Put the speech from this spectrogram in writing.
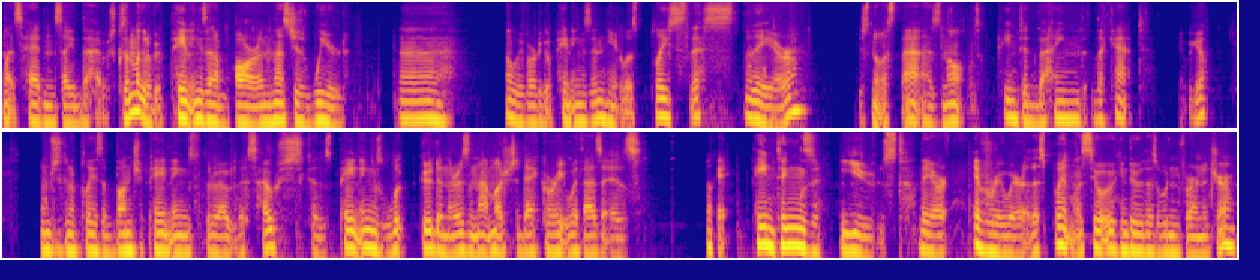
Let's head inside the house, because I'm not going to put paintings in a barn, that's just weird. Uh, oh, we've already got paintings in here. Let's place this there. Just notice that has not painted behind the cat. There we go. I'm just going to place a bunch of paintings throughout this house because paintings look good and there isn't that much to decorate with as it is. Okay, paintings used. They are everywhere at this point. Let's see what we can do with this wooden furniture.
